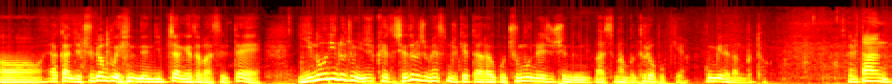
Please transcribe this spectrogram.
어, 약간 이제 주변부에 있는 입장에서 봤을 때 이 논의를 좀 인식해서 제대로 좀 했으면 좋겠다라고 주문을 해주시는 말씀 한번 들어볼게요. 국민의당부터. 일단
